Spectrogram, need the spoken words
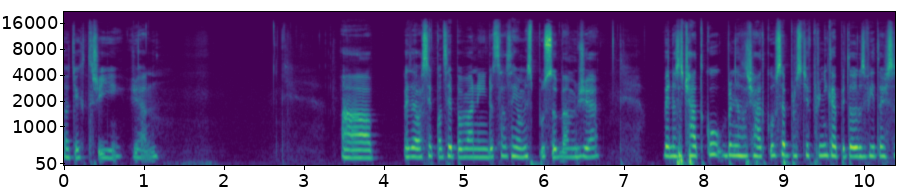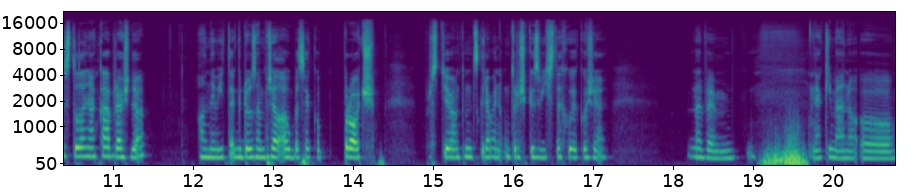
o těch tří žen. A je to vlastně koncipovaný docela zajímavým způsobem, že vy na začátku, úplně na začátku se prostě v první kapitole dozvíte, že se stala nějaká vražda, ale nevíte, kdo zemřel a vůbec jako proč. Prostě vám tam vždycky dávají útržky z výstechu, jakože, nevím, nějaký jméno o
